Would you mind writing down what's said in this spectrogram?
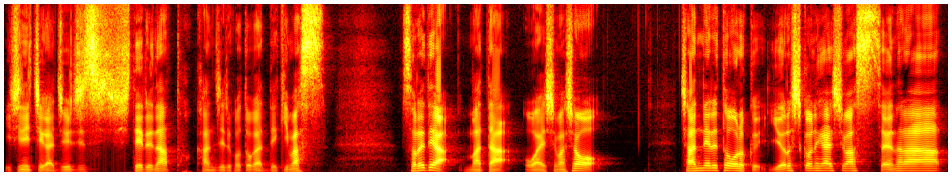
一日が充実してるなと感じることができます。それではまたお会いしましょう。チャンネル登録よろしくお願いします。さよなら。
